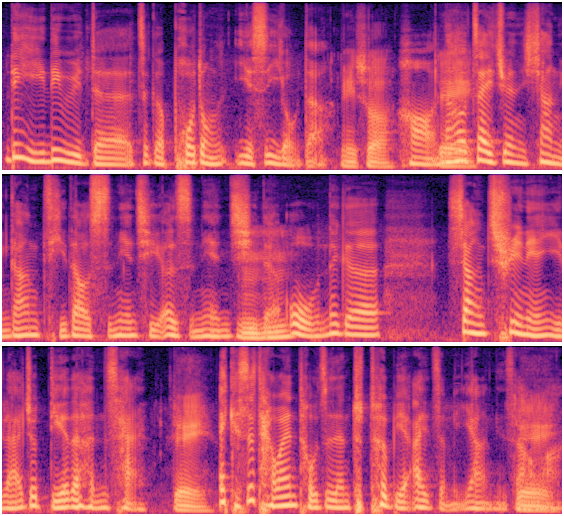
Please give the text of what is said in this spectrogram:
利率的这个波动也是有的。没错。好，然后债券像你刚刚提到十年期、二十年期的哦，那个像去年以来就跌得很惨。对。哎，可是台湾投资人特别爱怎么样？你知道吗？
